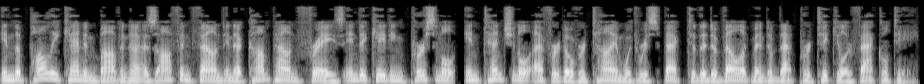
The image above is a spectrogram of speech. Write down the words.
In the Pali Canon bhavana is often found in a compound phrase indicating personal, intentional effort over time with respect to the development of that particular faculty.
